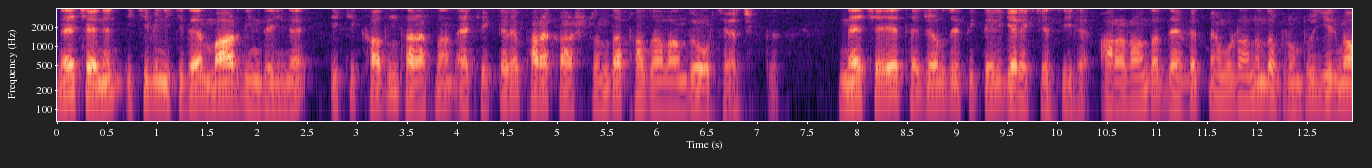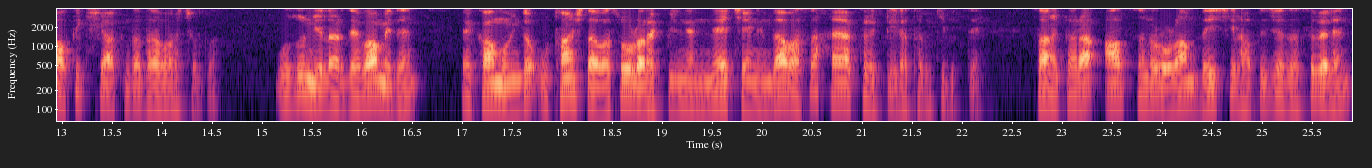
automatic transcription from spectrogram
NÇ'nin 2002'de Mardin'de yine iki kadın tarafından erkeklere para karşılığında pazarlandığı ortaya çıktı. NÇ'ye tecavüz ettikleri gerekçesiyle aralarında devlet memurlarının da bulunduğu 26 kişi hakkında dava açıldı. Uzun yıllar devam eden ve kamuoyunda utanç davası olarak bilinen NÇ'nin davası hayal kırıklığıyla tabii ki bitti. Sanıklara alt sınır olan 5 yıl hapis cezası veren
